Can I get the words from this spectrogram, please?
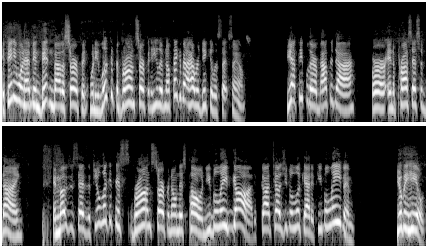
if anyone had been bitten by the serpent, when he looked at the bronze serpent, he lived. Now think about how ridiculous that sounds. You have people that are about to die or in the process of dying, and Moses says, if you look at this bronze serpent on this pole and you believe God, if God tells you to look at it, if you believe him, you'll be healed.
